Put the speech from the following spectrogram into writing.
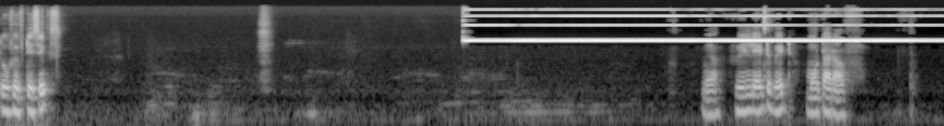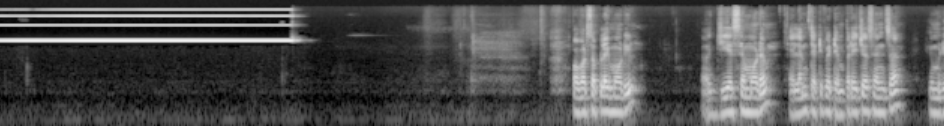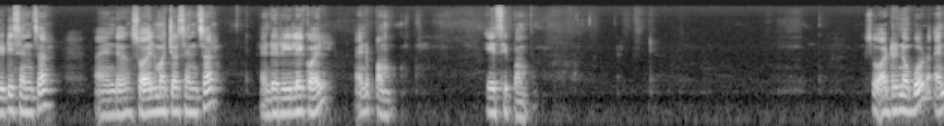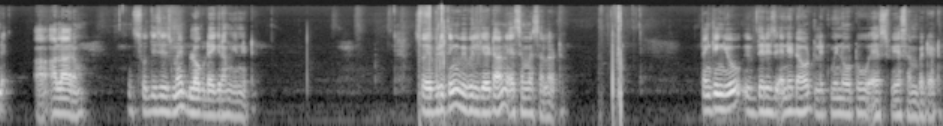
Two fifty six. yeah field 8 wet motor off power supply module uh, gsm modem lm35 temperature sensor humidity sensor and uh, soil moisture sensor and relay coil and pump ac pump. So arduino board and uh, alarm. So this is my block diagram unit. So everything we will get on sms alert. Thanking you. If there is any doubt let me know to svs embedded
